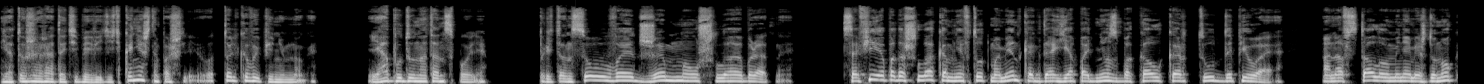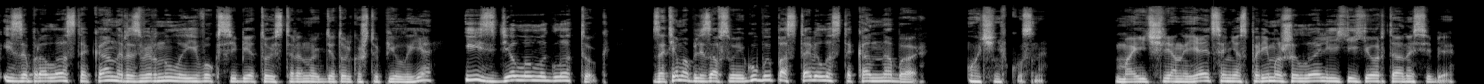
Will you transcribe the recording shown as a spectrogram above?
«Я тоже рада тебя видеть. Конечно, пошли. Вот только выпью немного. Я буду на танцполе». Пританцовывая, Джемма ушла обратно. София подошла ко мне в тот момент, когда я поднес бокал к рту, допивая. Она встала у меня между ног и забрала стакан, развернула его к себе той стороной, где только что пил я, и сделала глоток. Затем, облизав свои губы, поставила стакан на бар. Очень вкусно. Мои члены яйца неоспоримо желали ее рта на себе.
